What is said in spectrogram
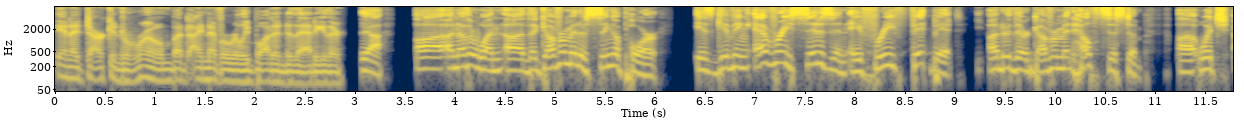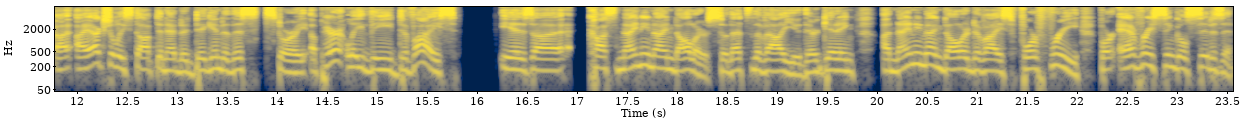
in a darkened room, but I never really bought into that either. Yeah. Uh, another one. Uh, the government of Singapore is giving every citizen a free Fitbit under their government health system. Uh, which I, I actually stopped and had to dig into this story. Apparently, the device is uh, costs ninety nine dollars, so that's the value. They're getting a ninety nine dollar device for free for every single citizen.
